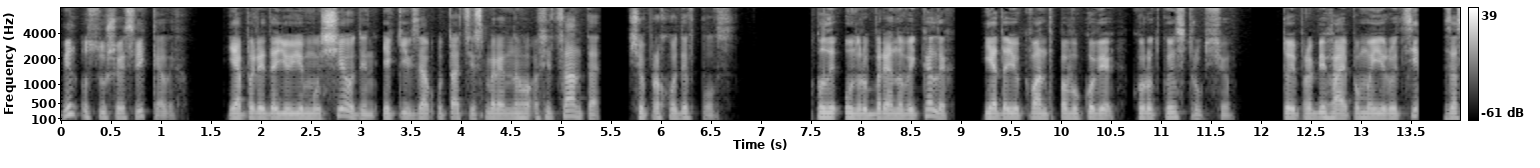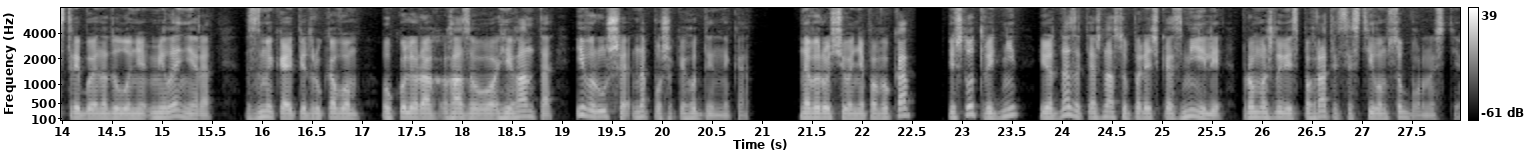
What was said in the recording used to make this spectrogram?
Він усушує свій келих. Я передаю йому ще один, який взяв у таці смиренного офіціанта, що проходив повз. Коли Унру бере новий келих, я даю квант павукові коротку інструкцію. Той пробігає по моїй руці, застрибує на долоні міленіера, змикає під рукавом у кольорах газового гіганта і вирушує на пошуки годинника. На вирощування павука Пішло три дні, і одна затяжна суперечка з Мієлі про можливість погратися з тілом соборності.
